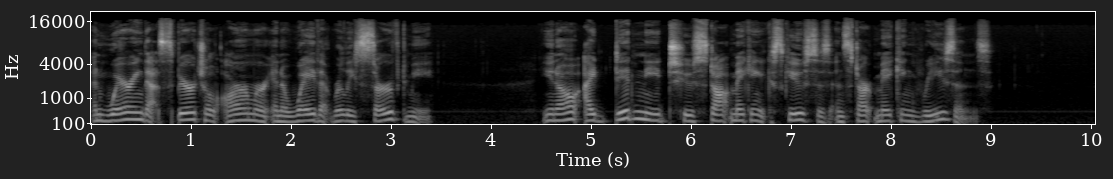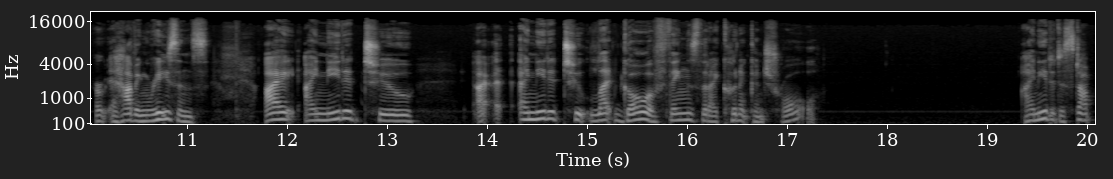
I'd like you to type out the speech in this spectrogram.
and wearing that spiritual armor in a way that really served me. You know, I did need to stop making excuses and start making reasons or having reasons. I I needed to I, I needed to let go of things that I couldn't control. I needed to stop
